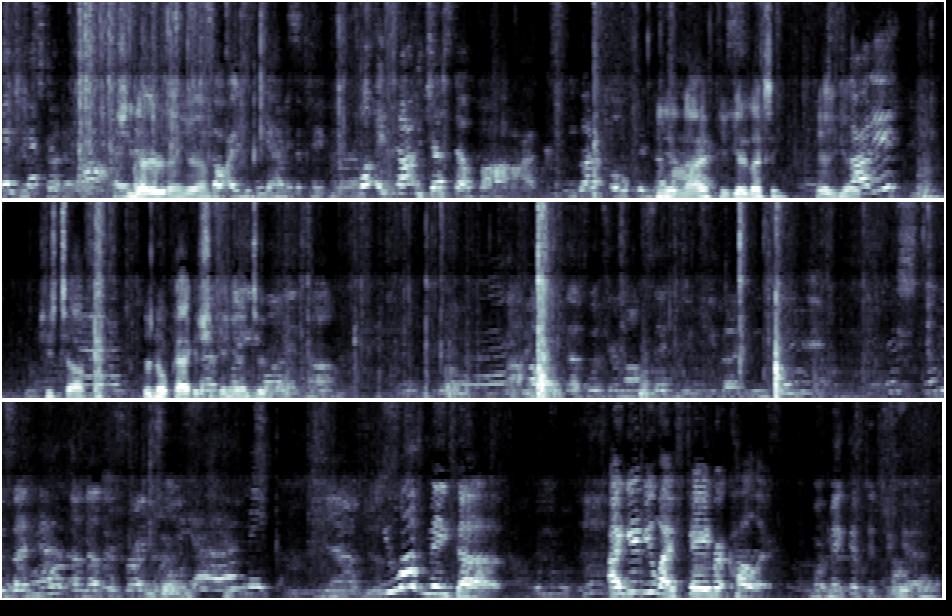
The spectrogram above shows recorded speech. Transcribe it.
It's just a. She got everything, yeah. so I just Give me the guessed. paper. Well, it's not just a box. You gotta open the You need a knife? You get it, Lexi? Yeah, you You got it. it? She's tough. There's no package she can't get into. I hope that's what your mom said you she got you. There's still Because I had another fragrance. makeup. Yeah, just. You love makeup. I gave you my favorite color. What makeup did you get? Purple.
